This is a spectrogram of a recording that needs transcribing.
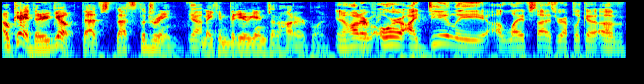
okay, there you go. That's that's the dream. Yeah. making video games in a hot air balloon. In a hot air, or ideally a life-size replica of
